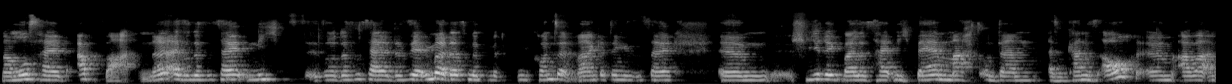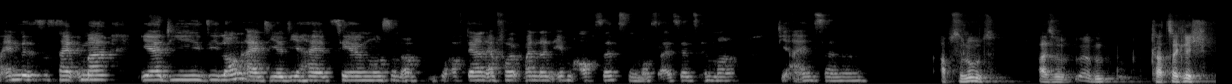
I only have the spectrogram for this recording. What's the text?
Man muss halt abwarten. Ne? Also das ist halt nichts, so das ist halt, das ist ja immer das mit, mit Content Marketing, es ist halt ähm, schwierig, weil es halt nicht Bam macht und dann, also kann es auch, ähm, aber am Ende ist es halt immer eher die, die Long Idea, die halt zählen muss und auf, auf deren Erfolg man dann eben auch setzen muss, als jetzt immer die einzelnen. Absolut. Also ähm, tatsächlich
